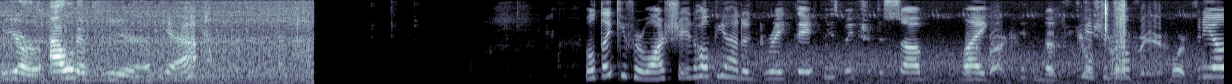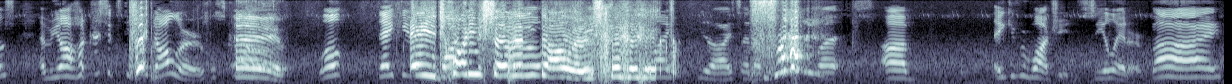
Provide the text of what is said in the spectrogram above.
we are out of here. Yeah. Well, thank you for watching. Hope you had a great day. Please make sure to sub, like, hit the notification bell for more videos. And we got $169. Let's go. Hey. Well, thank you. Hey, for watching the twenty-seven video. dollars. like, you know, I said, up, but um, thank you for watching. See you later. Bye.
